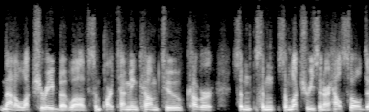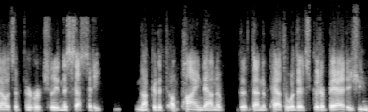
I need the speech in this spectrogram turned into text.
not a luxury, but well, some part-time income to cover some some some luxuries in our household. Now it's a virtually a necessity. I'm not going to opine down the, the down the path of whether it's good or bad. As you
